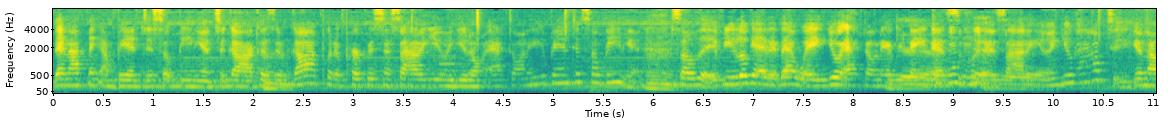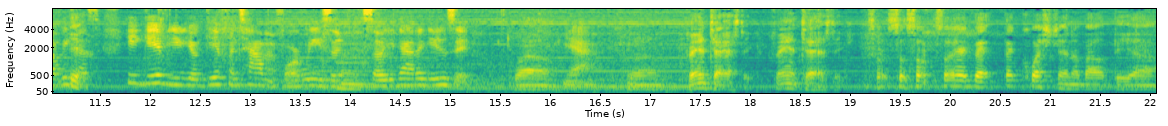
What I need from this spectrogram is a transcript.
then I think I'm being disobedient to God. Because Mm. if God put a purpose inside of you and you don't act on it, you're being disobedient. Mm. So if you look at it that way, you'll act on everything Yeah. that's put inside of you, and you have to, you know, because he give you your gift and talent for a reason, so you got to use it. Wow. Yeah. wow. Fantastic, fantastic. So, so, so, so Eric, that, that question about the uh,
